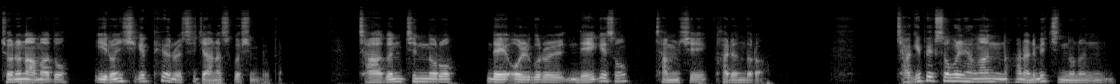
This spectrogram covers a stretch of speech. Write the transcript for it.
저는 아마도 이런 식의 표현을 쓰지 않았을 것입니다. 작은 진노로 내 얼굴을 내게서 잠시 가렸노라. 자기 백성을 향한 하나님의 진노는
